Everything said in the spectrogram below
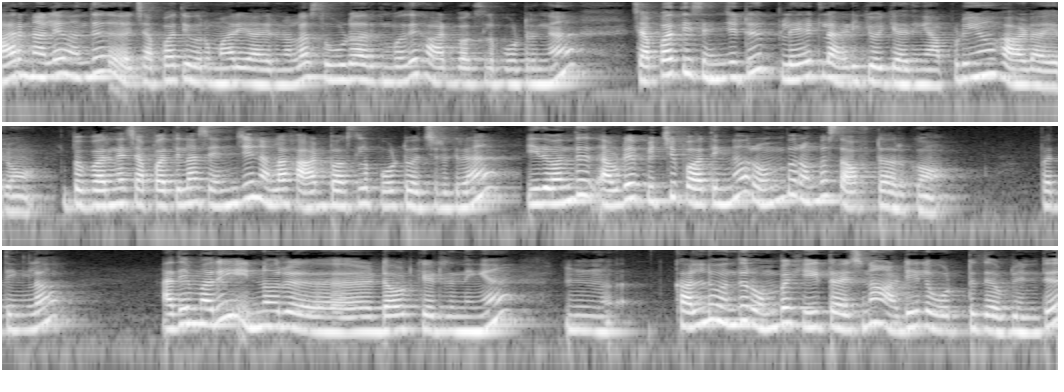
ஆறுனாலே வந்து சப்பாத்தி ஒரு மாதிரி ஆயிரும். நல்லா சூடாக இருக்கும்போதே ஹாட் பாக்ஸில் போட்டுருங்க. சப்பாத்தி செஞ்சுட்டு பிளேட்டில் அடுக்கி வைக்காதீங்க. அப்படியும் ஹார்ட் ஆயிரும். இப்போ பாருங்கள் சப்பாத்திலாம் செஞ்சு நல்லா ஹாட் பாக்ஸில் போட்டு வச்சுருக்கிறேன். இது வந்து அப்படியே பிச்சு பார்த்தீங்கன்னா ரொம்ப ரொம்ப சாஃப்டாக இருக்கும். பார்த்தீங்களா அதே மாதிரி இன்னொரு டவுட் கேட்டிருந்தீங்க. கல் வந்து ரொம்ப ஹீட் ஆயிடுச்சுன்னா அடியில் ஒட்டுது அப்படின்ட்டு.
